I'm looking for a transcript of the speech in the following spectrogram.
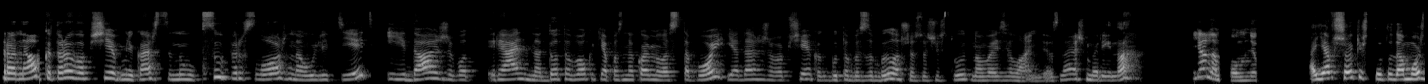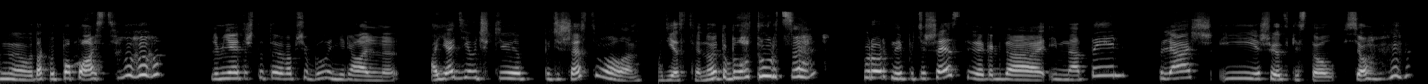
страна, в которой вообще, мне кажется, ну, супер сложно улететь. И даже вот реально до того, как я познакомилась с тобой, я даже вообще как будто бы забыла, что существует Новая Зеландия. Знаешь, Марина? Я напомню. А я в шоке, что туда можно вот так вот попасть. Для меня это что-то вообще было нереально. А я, девочки, путешествовала в детстве, но это была Турция. Курортные путешествия, когда именно отель, пляж и шведский стол. Все.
